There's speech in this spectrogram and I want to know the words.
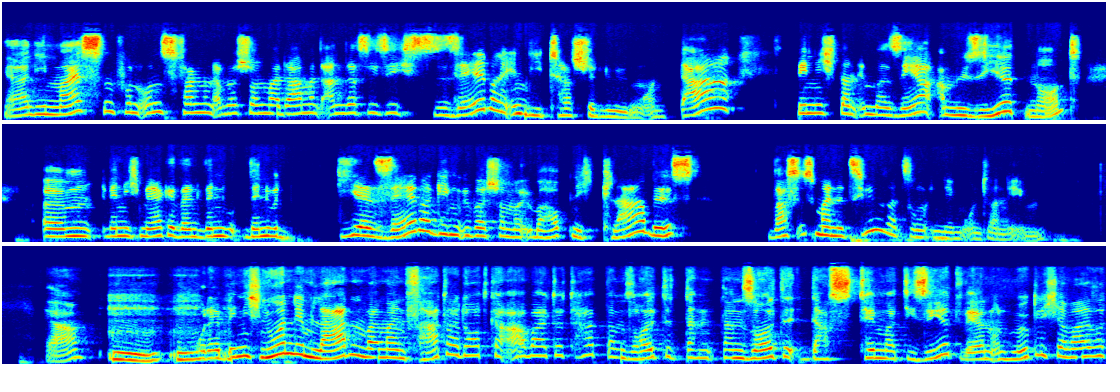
Ja, die meisten von uns fangen aber schon mal damit an, dass sie sich selber in die Tasche lügen. Und da bin ich dann immer sehr amüsiert, not, ähm, wenn ich merke, wenn, wenn, wenn du dir selber gegenüber schon mal überhaupt nicht klar bist, was ist meine Zielsetzung in dem Unternehmen? Ja. Mm, Oder bin ich nur in dem Laden, weil mein Vater dort gearbeitet hat? Dann sollte, dann, dann sollte das thematisiert werden und möglicherweise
